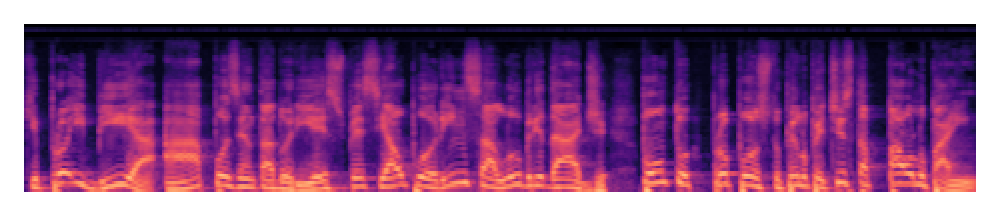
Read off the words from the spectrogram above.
que proibia a aposentadoria especial por insalubridade, ponto proposto pelo petista Paulo Paim.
